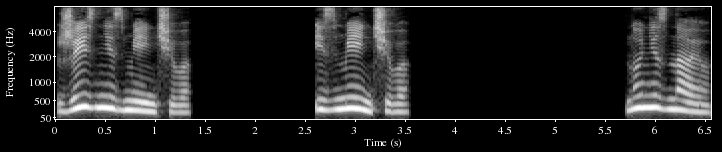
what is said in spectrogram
Жизнь изменчива. Изменчива. Ну, не знаю.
